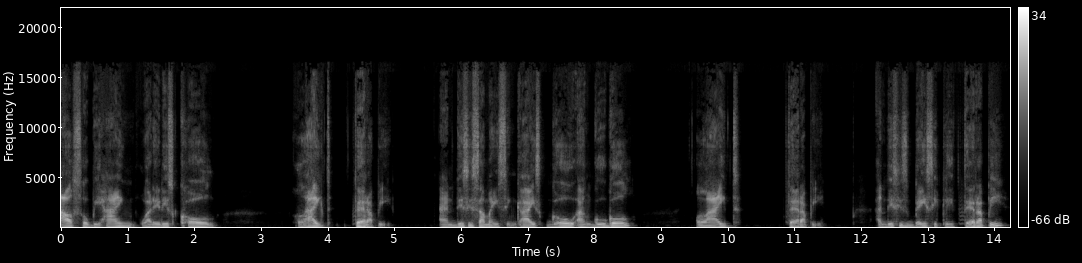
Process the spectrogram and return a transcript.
also behind what it is called light therapy. And this is amazing. Guys, go and Google light therapy. And this is basically therapy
